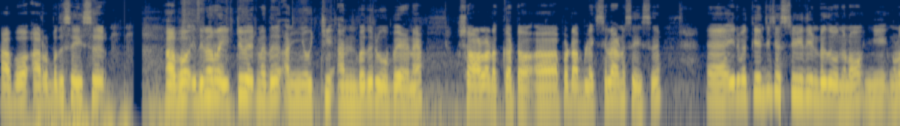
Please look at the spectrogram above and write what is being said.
അപ്പോൾ അറുപത് സൈസ് അപ്പോൾ ഇതിന് റേറ്റ് വരുന്നത് അഞ്ഞൂറ്റി അൻപത് രൂപയാണ്. ഷാൾ അടക്കം കേട്ടോ അപ്പോൾ ഡബിൾ എക്സിലാണ് സൈസ്. ഇരുപത്തിയഞ്ച് ചെസ്റ്റ് വീതി ഉണ്ട് തോന്നണോ? ഇനി നിങ്ങൾ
